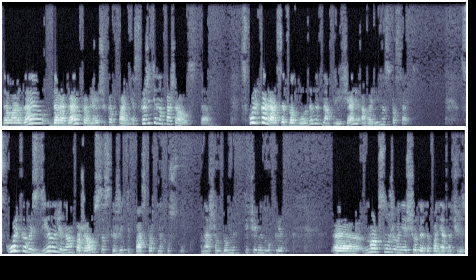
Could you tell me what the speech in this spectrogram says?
Дорогая, дорогая управляющая компания, скажите нам, пожалуйста, сколько раз за два года вы к нам приезжали аварийно спасать? Сколько вы сделали нам, пожалуйста, скажите, паспортных услуг в нашем доме в течение двух лет? Э, ну, обслуживание счета, это понятно через...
